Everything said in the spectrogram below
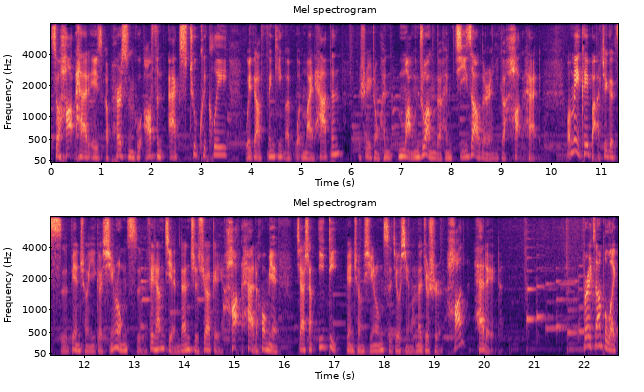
So hot head is a person who often acts too quickly without thinking of what might happen，就是一种很莽撞的、很急躁的人，一个 hot head。我们也可以把这个词变成一个形容词，非常简单，只需要给 hot-head 后面加上 ed 变成形容词就行了，那就是 hot-headed。For example, like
